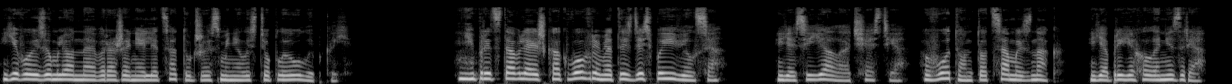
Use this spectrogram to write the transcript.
Его изумленное выражение лица тут же сменилось теплой улыбкой. «Не представляешь, как вовремя ты здесь появился». Я сияла от счастья. Вот он, тот самый знак. Я приехала не зря.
